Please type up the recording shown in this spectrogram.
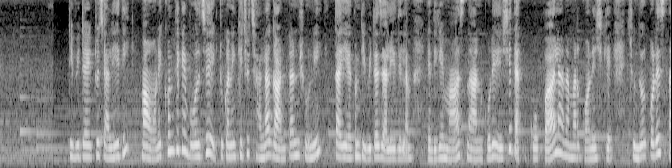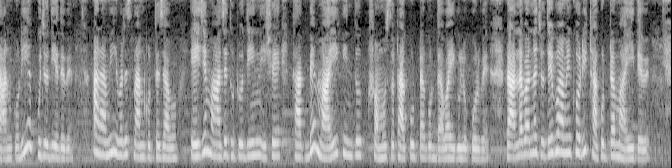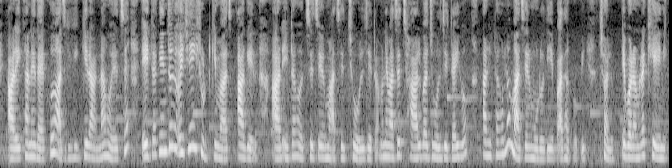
টিভিটা একটু চালিয়ে দিই। মা অনেকক্ষণ থেকে বলছে, একটুখানি কিছু ছালা গান টান শুনি। তাই এখন টিভিটা চালিয়ে দিলাম। এদিকে মা স্নান করে এসে দেখো গোপাল আর আমার গণেশকে সুন্দর করে স্নান করিয়ে পুজো দিয়ে দেবে। আর আমি এবারে স্নান করতে যাব। এই যে মা যে দুটো দিন এসে থাকবে, মাই কিন্তু সমস্ত ঠাকুর ঠাকুর দেওয়া এগুলো করবে। রান্না বান্না যদিও আমি করি, ঠাকুরটা মাই দেবে। আর এখানে দেখো আজকে কি কি রান্না হয়েছে। এইটা কিন্তু ওই সেই শুটকি মাছ আগের। আর এটা হচ্ছে যে মাছের ঝোল যেটা মানে মাছের ঝাল বা ঝোল যেটাই হোক। আর এটা হলো মাছের মুড়ো দিয়ে বাঁধাকপি। চলো, এবার আমরা খেয়ে নিই।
